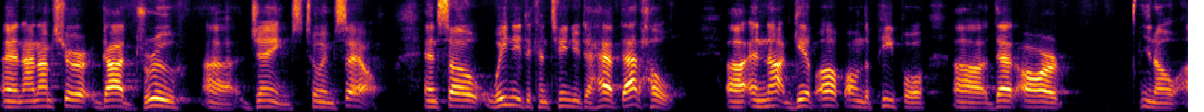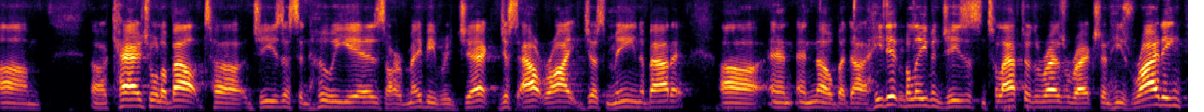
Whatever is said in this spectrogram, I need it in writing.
and, and I'm sure God drew uh, James to himself. And so we need to continue to have that hope uh, and not give up on the people uh, that are, you know, um, uh, casual about uh, Jesus and who he is, or maybe reject, just outright, just mean about it. Uh, and, and no, but uh, he didn't believe in Jesus until after the resurrection. He's writing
